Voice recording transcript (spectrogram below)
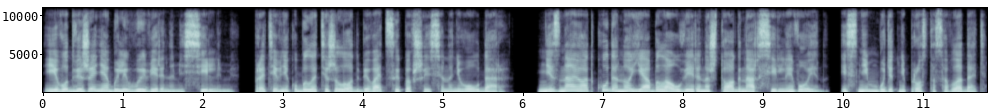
Его движения были выверенными, сильными. Противнику было тяжело отбивать сыпавшиеся на него удары. Не знаю откуда, но я была уверена, что Агнар сильный воин, и с ним будет непросто совладать.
